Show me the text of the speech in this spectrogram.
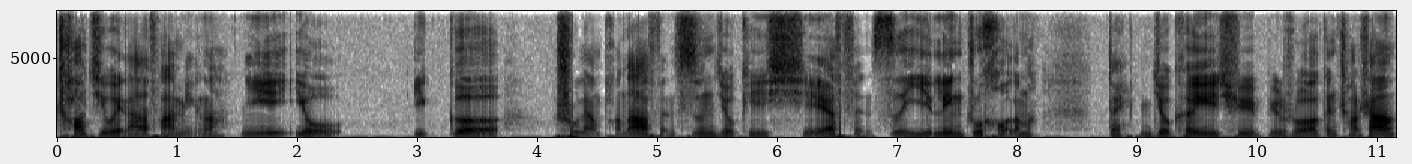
超级伟大的发明啊！你有一个。数量庞大的粉丝，你就可以写“粉丝以令诸侯”了嘛？对你就可以去，比如说跟厂商，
